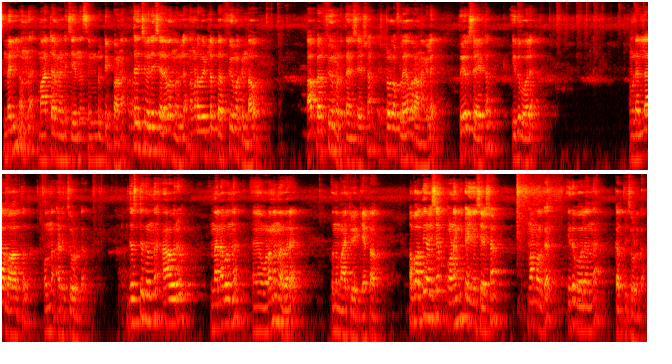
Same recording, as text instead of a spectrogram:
സ്മെല്ലൊന്ന് മാറ്റാൻ വേണ്ടി ചെയ്യുന്ന സിമ്പിൾ ടിപ്പാണ് പ്രത്യേകിച്ച് വലിയ ചിലവൊന്നുമില്ല. നമ്മുടെ വീട്ടിൽ പെർഫ്യൂം ഒക്കെ ഉണ്ടാവും. ആ പെർഫ്യൂം എടുത്തതിന് ശേഷം ഇഷ്ടമുള്ള ഫ്ലേവർ ആണെങ്കിൽ തീർച്ചയായിട്ടും ഇതുപോലെ നമ്മുടെ എല്ലാ ഭാഗത്തും ഒന്ന് അടിച്ചു കൊടുക്കുക ജസ്റ്റ് ഇതൊന്ന് ആ ഒരു നനവൊന്ന് ഉണങ്ങുന്നവരെ ഒന്ന് മാറ്റി വെക്കുക കേട്ടോ. അപ്പോൾ അത്യാവശ്യം ഉണങ്ങി കഴിഞ്ഞ ശേഷം നമ്മൾക്ക് ഇതുപോലെ ഒന്ന് കത്തിച്ചു കൊടുക്കാം.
